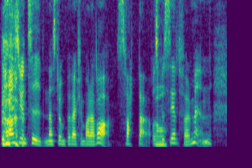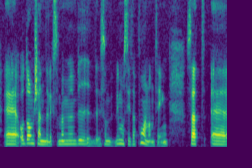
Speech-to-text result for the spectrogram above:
det fanns ju en tid när strumpor verkligen bara var svarta, och Ja. speciellt för män. Eh, och de kände liksom, "Ja, men vi, liksom, vi måste hitta på någonting. Så att eh,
